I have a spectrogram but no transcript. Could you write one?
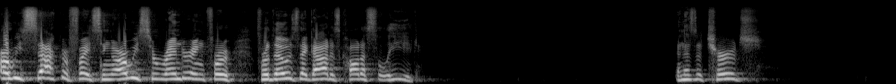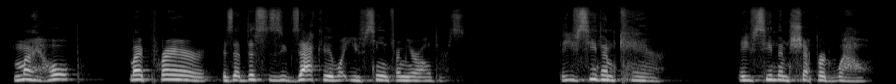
Are we sacrificing? Are we surrendering for, for those that God has called us to lead? And as a church, my hope, my prayer is that this is exactly what you've seen from your elders. That you've seen them care, that you've seen them shepherd well,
